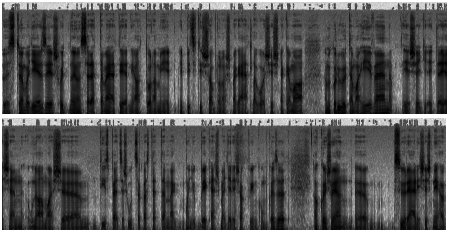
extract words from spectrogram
ösztön vagy érzés, hogy nagyon szerettem eltérni attól, ami egy, egy picit is sablonos, meg átlagos, és nekem a, amikor ültem a héven, és egy, egy teljesen unalmas 10 perces útszakaszt tettem meg mondjuk Békás megyer és Akvinkum között, akkor is olyan ö, szürreális és néha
